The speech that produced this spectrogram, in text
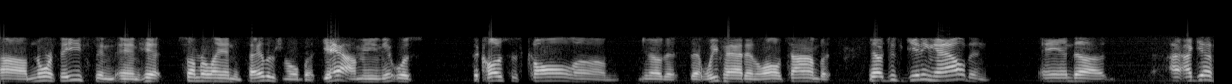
um, northeast and and hit Summerland and Taylorsville. But yeah, I mean it was the closest call um, you know that that we've had in a long time. But you know just getting out and and uh, I, I guess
